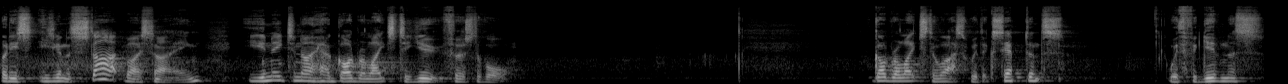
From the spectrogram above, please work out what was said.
but he's, he's going to start by saying, you need to know how God relates to you, first of all. God relates to us with acceptance, with forgiveness,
